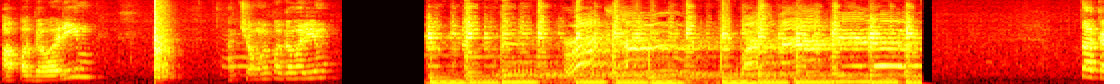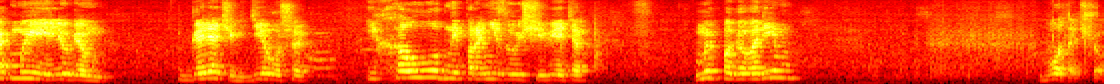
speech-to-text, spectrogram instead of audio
а поговорим... О чем мы поговорим? Мы любим горячих девушек и холодный пронизывающий ветер, мы поговорим вот о чем.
